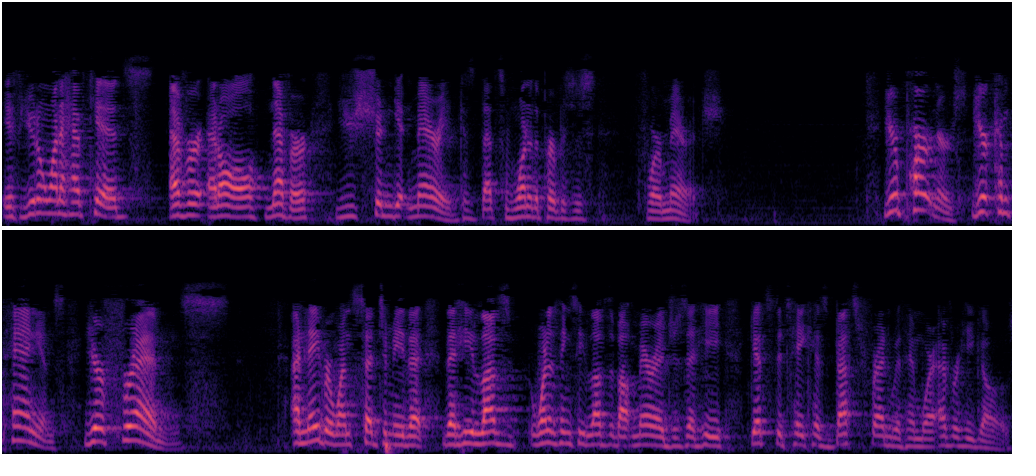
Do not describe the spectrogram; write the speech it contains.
If you don't want to have kids, ever at all, never, you shouldn't get married because that's one of the purposes for marriage. Your partners, your companions, your friends, a neighbor once said to me that, that he loves, one of the things he loves about marriage is that he gets to take his best friend with him wherever he goes.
